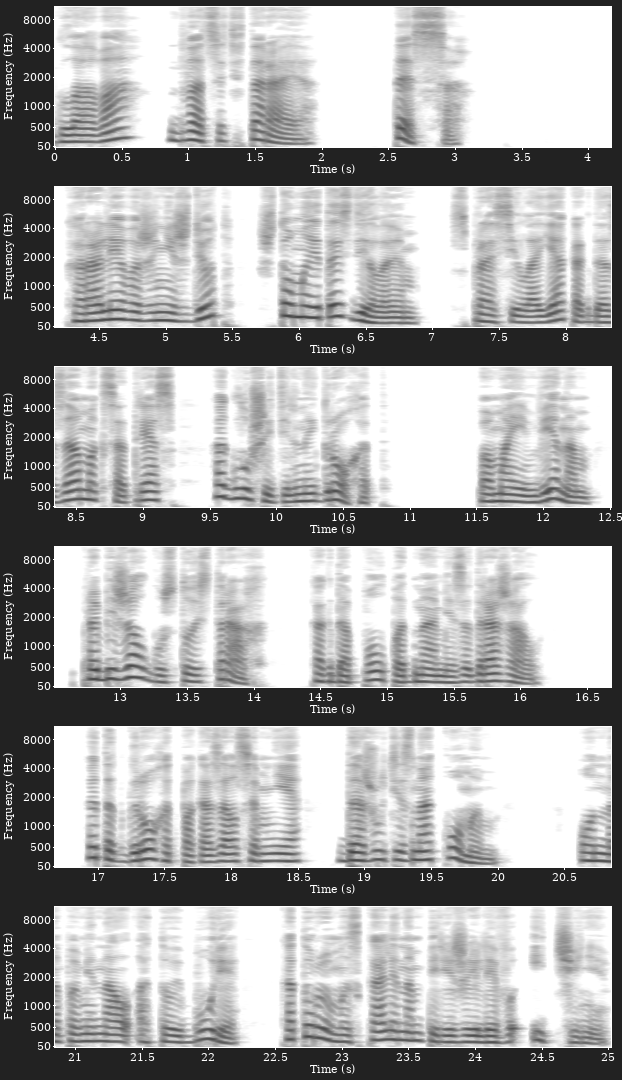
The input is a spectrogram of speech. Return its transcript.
Глава 22. Тесса. «Королева же не ждет, что мы это сделаем?» – спросила я, когда замок сотряс оглушительный грохот. По моим венам пробежал густой страх, когда пол под нами задрожал. Этот грохот показался мне до жути знакомым. Он напоминал о той буре, которую мы с Калином пережили в Итчине.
